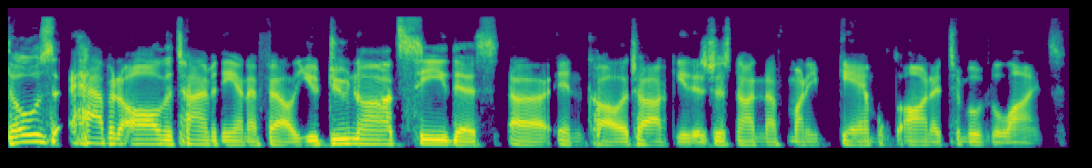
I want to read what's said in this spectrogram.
those happen all the time in the NFL. You do not see this uh, in college hockey. There's just not enough money gambled on it to move the lines.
